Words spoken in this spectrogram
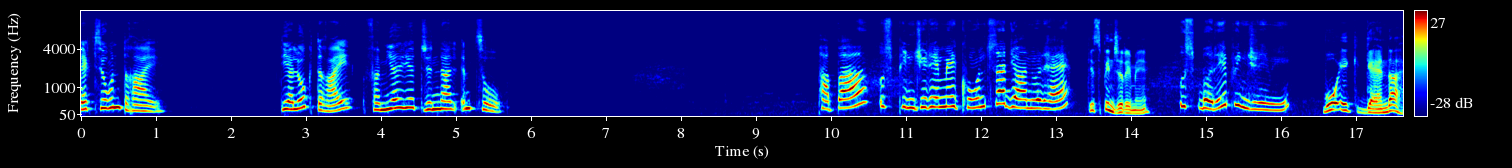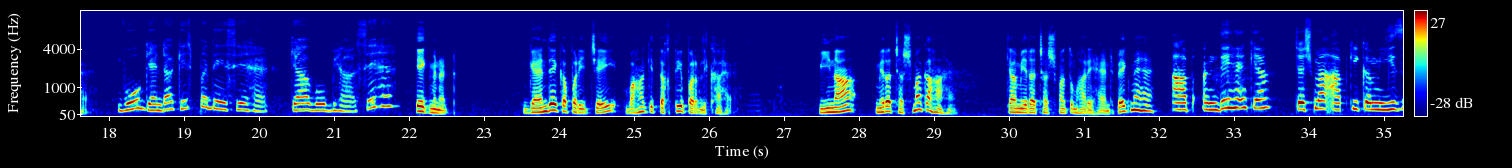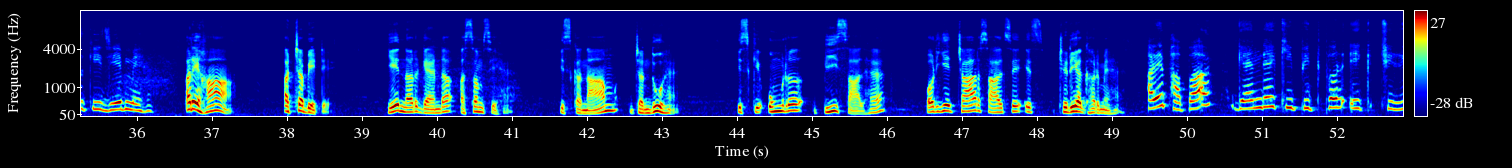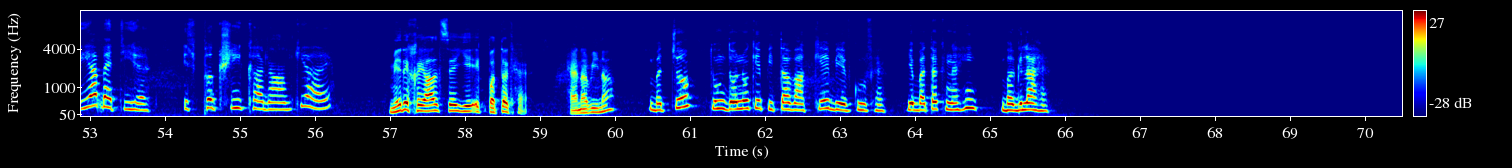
Lektion 3 Dialog 3 Familie Jindal im Zoo. पापा उस पिंजरे में कौन सा जानवर है किस पिंजरे में? उस बड़े पिंजरे में। वो एक गैंडा है। वो गेंडा किस प्रदेश से है? क्या वो बिहार से है? एक मिनट। गैंडे का परिचय वहाँ की तख्ती पर लिखा है। वीना मेरा चश्मा कहाँ है? क्या मेरा चश्मा तुम्हारे हैंडबैग में है? आप अंधे हैं क्या? चश्मा आपकी कमीज की जेब में है। अरे हाँ। अच्छा बेटे ये नर गैंडा असम से है। इसका नाम जंदू है। इसकी उम्र 20 साल है और ये चार साल से इस चिड़ियाघर में है। अरे पापा गेंडे की पीठ पर एक चिड़िया बैठी है। इस पक्षी का नाम क्या है? मेरे ख्याल से ये एक बतख है। है ना वीना? बच्चों, तुम दोनों के पिता वाक्य बेवकूफ़ हैं। ये बतख नहीं, बगला है।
